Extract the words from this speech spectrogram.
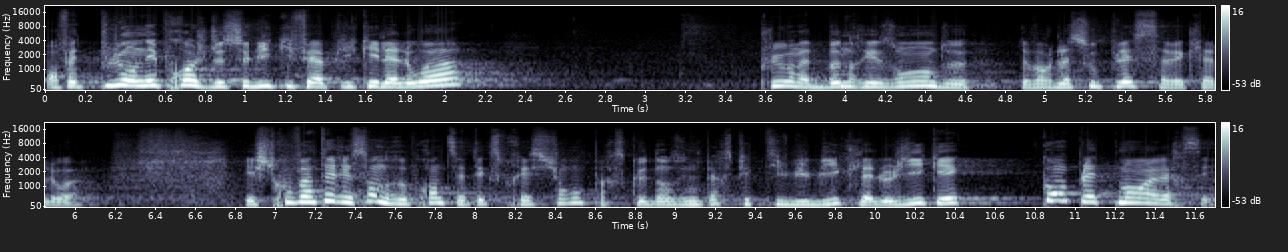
En fait, plus on est proche de celui qui fait appliquer la loi, plus on a de bonnes raisons d'avoir de, la souplesse avec la loi. Et je trouve intéressant de reprendre cette expression parce que dans une perspective biblique, la logique est complètement inversée.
